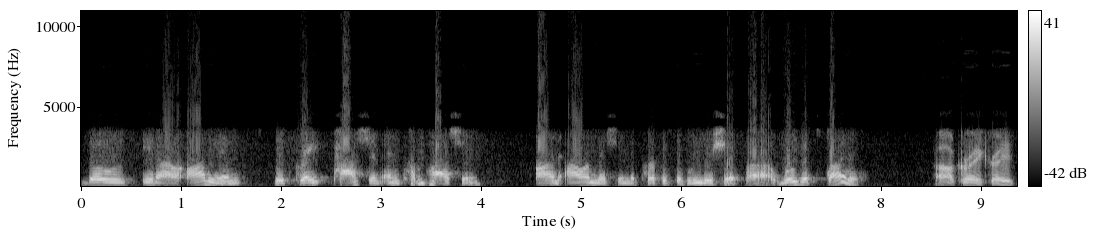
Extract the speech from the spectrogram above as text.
those in our audience with great passion and compassion on our mission, the purpose of leadership. Uh, we'll get started. Oh, great, great.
